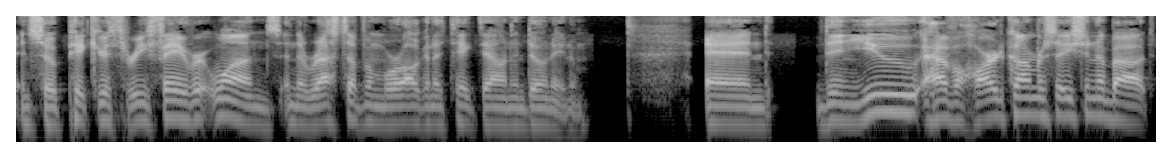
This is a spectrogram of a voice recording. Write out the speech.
And so pick your three favorite ones, and the rest of them we're all going to take down and donate them. And then you have a hard conversation about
